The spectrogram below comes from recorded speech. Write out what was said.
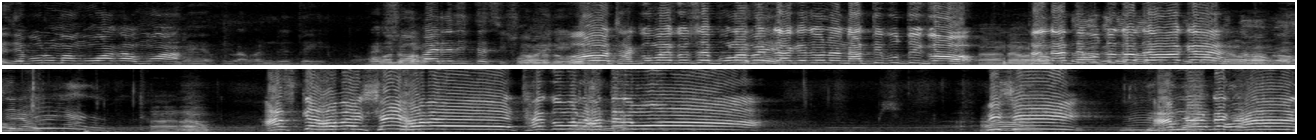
এই যে বুড়ো মা মুয়া খাও মুয়া। দাও। দাও। ও ঠাকুমা কইছে ডাকে দাও না নাতি পুতি গো। হ্যাঁ। নাতি পুতি তো দেওয়া আগে। হ্যাঁ আজকে হবে সেই হবে ঠাকুমার হাতের মোয়া। পিসি আমরা একটা খান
